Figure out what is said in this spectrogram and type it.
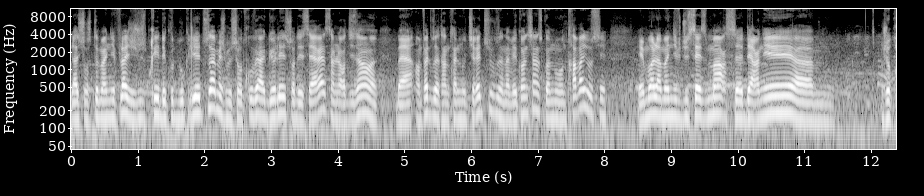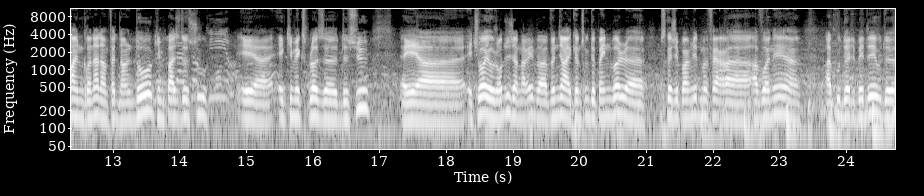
Là sur cette manif là j'ai juste pris des coups de bouclier et tout ça, mais je me suis retrouvé à gueuler sur des CRS en leur disant euh, ben, en fait vous êtes en train de nous tirer dessus, vous en avez conscience quoi, nous on travaille aussi. Et moi la manif du 16 mars dernier. Je prends une grenade en fait dans le dos qui me passe dessous et, euh, qui m'explose euh, dessus. Et, euh, et tu vois, aujourd'hui j'en arrive à venir avec un truc de paintball parce que j'ai pas envie de me faire avoiner à coup de LBD ou de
